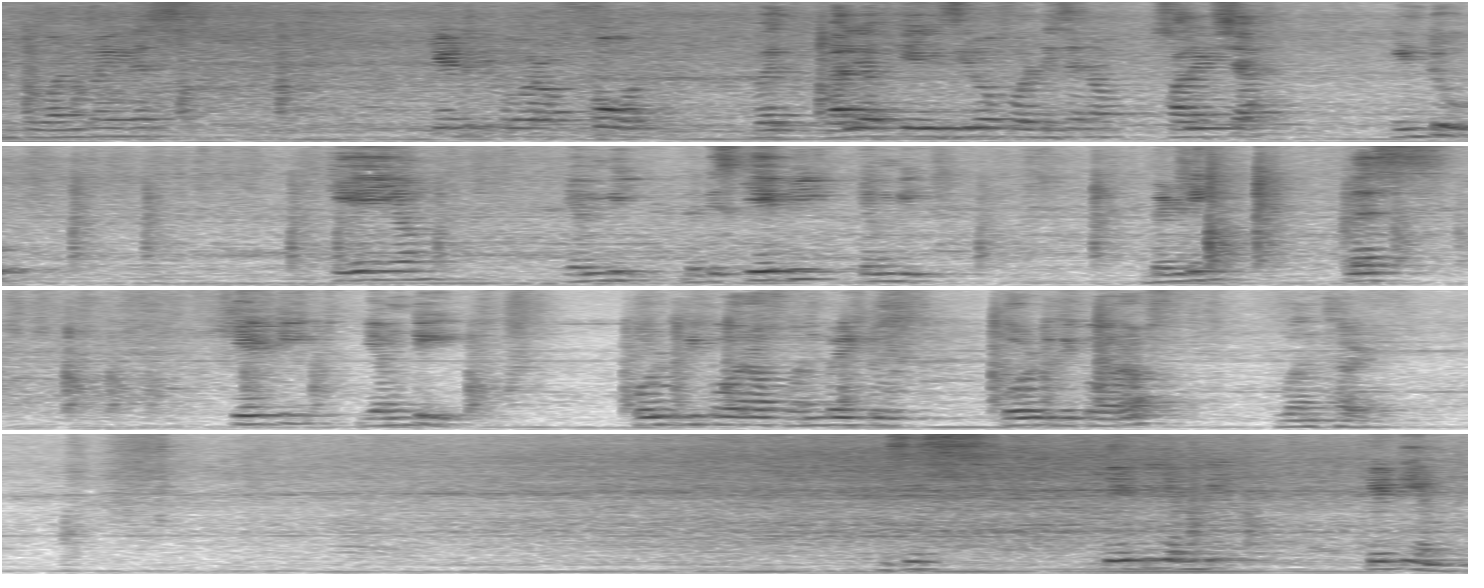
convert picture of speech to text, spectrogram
into 1 minus k to the power of 4 where value of k is 0 for design of solid shaft into km mb that is kb mb bending plus kt mt whole to the power of 1 by 2 whole to the power of 1 third. This is KBMB, KTMT.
